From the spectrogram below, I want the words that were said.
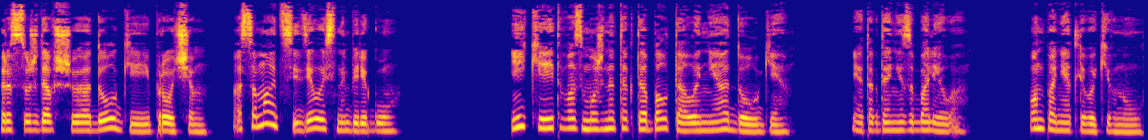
рассуждавшую о долге и прочем, а сама отсиделась на берегу. И Кейт, возможно, тогда болтала не о долге. Я тогда не заболела. Он понятливо кивнул.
